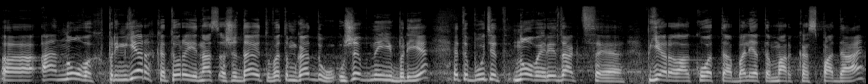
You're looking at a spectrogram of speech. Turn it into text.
а, о новых премьерах, которые нас ожидают в этом году. Уже в ноябре это будет новая редакция Пьера Лакота балета Марка Спада.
